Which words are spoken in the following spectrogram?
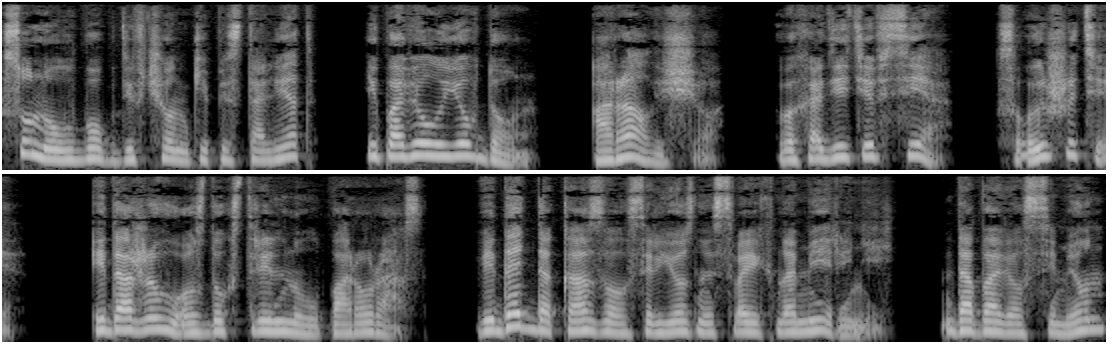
Сунул в бок девчонке пистолет и повел ее в дом. Орал еще. «Выходите все! Слышите?» И даже воздух стрельнул пару раз. Видать, доказывал серьезность своих намерений, добавил Семен,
